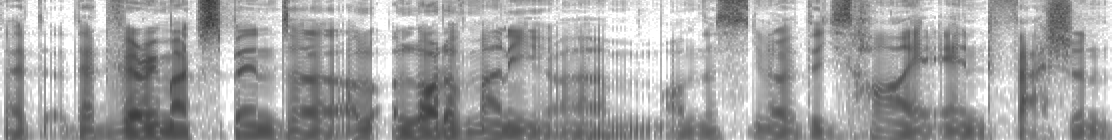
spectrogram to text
that that very much spend uh, a, a lot of money um, on this, you know, these high end fashion.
